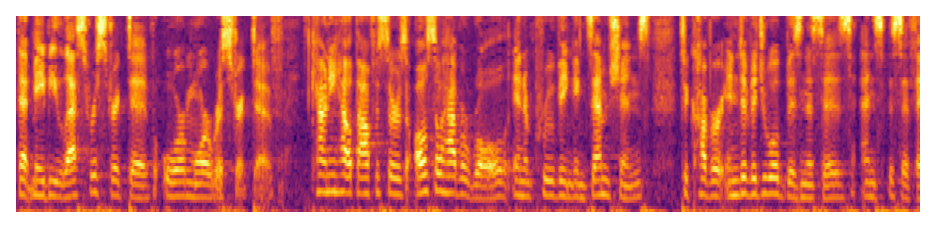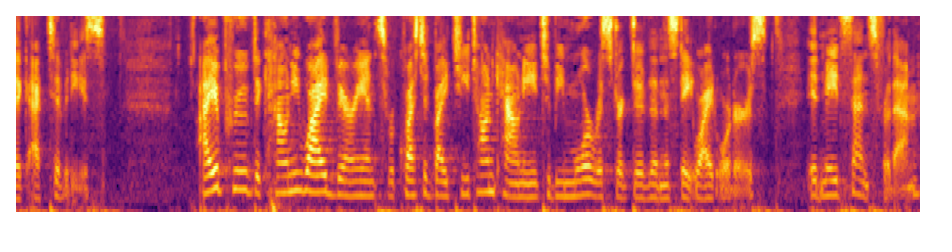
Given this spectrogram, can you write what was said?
that may be less restrictive or more restrictive. County health officers also have a role in approving exemptions to cover individual businesses and specific activities. I approved a countywide variance requested by Teton County to be more restrictive than the statewide orders. It made sense for them.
